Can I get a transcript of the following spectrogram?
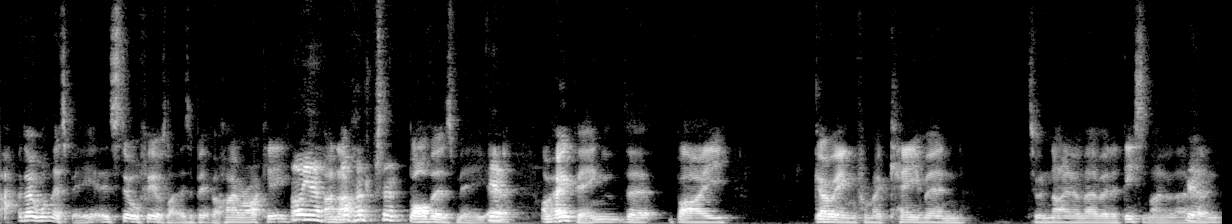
I don't want this to be. It still feels like there's a bit of a hierarchy. Oh yeah, And oh, that 100 percent. bothers me. Yeah. And I'm hoping that by going from a Cayman to a 911, a decent 911,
